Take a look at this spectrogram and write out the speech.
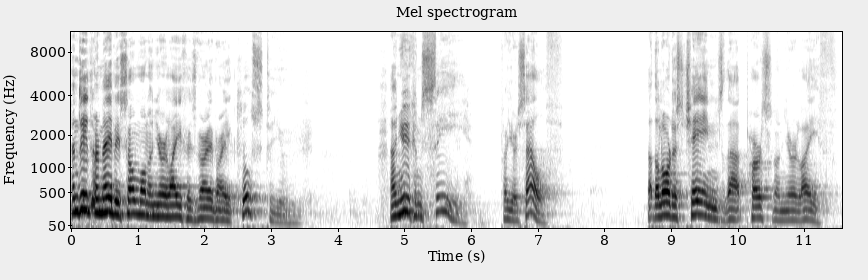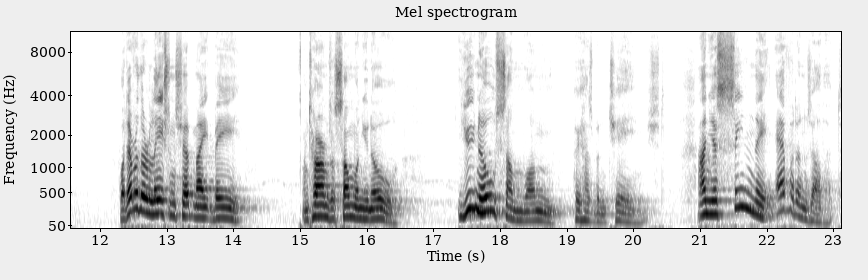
Indeed, there may be someone in your life who's very, very close to you. And you can see for yourself that the Lord has changed that person in your life. Whatever the relationship might be, in terms of someone you know, you know someone who has been changed. And you've seen the evidence of it.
